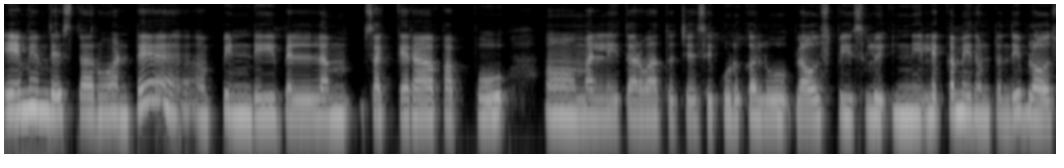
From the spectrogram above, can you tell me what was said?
ఏమేమి తెస్తారు అంటే పిండి బెల్లం చక్కెర పప్పు మళ్ళీ తర్వాత వచ్చేసి కుడుకలు బ్లౌజ్ పీసులు ఇన్ని లెక్క మీద ఉంటుంది. బ్లౌజ్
